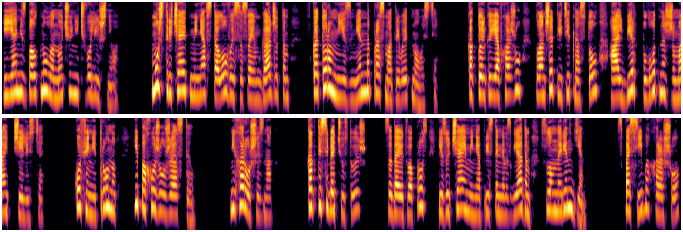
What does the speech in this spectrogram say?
и я не сболтнула ночью ничего лишнего. Муж встречает меня в столовой со своим гаджетом, в котором неизменно просматривает новости. Как только я вхожу, планшет летит на стол, а Альберт плотно сжимает челюсти. Кофе не тронут и, похоже, уже остыл. Нехороший знак. «Как ты себя чувствуешь?» Задает вопрос, изучая меня пристальным взглядом, словно рентген. Спасибо, хорошо.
